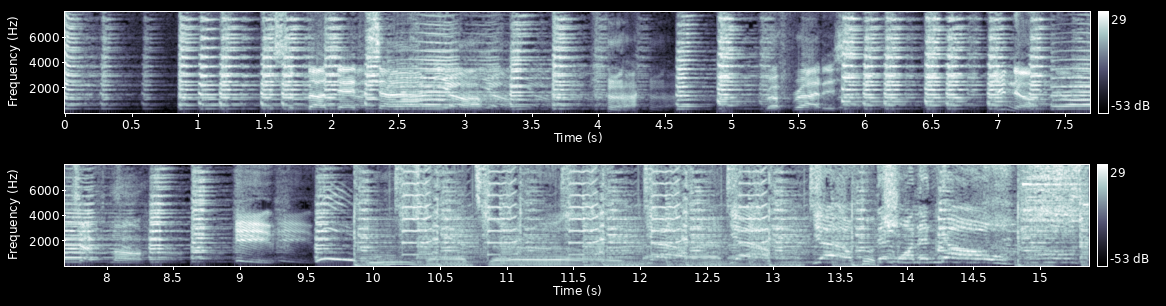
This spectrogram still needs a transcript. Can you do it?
It's about that time, y'all. Rough Riders. You know, Teflon, Eve. Who's that girl? Yo, yo, yo, they wanna know.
